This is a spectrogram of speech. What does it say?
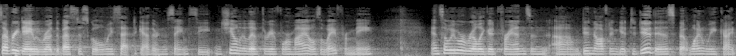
so every day we rode the bus to school and we sat together in the same seat. And she only lived three or four miles away from me. And so we were really good friends and uh, didn't often get to do this, but one week I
